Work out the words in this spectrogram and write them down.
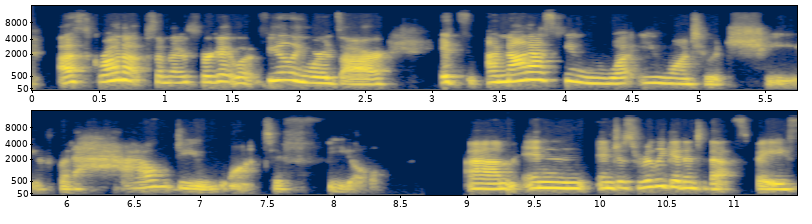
us grown-ups sometimes forget what feeling words are. It's i'm not asking what you want to achieve but how do you want to feel? Um, and and just really get into that space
